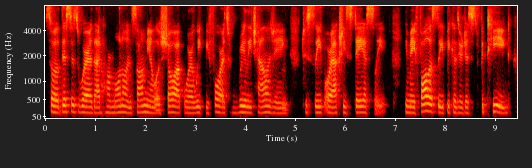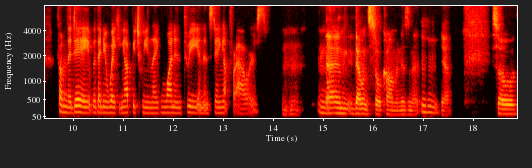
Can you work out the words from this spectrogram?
So, this is where that hormonal insomnia will show up, where a week before it's really challenging to sleep or actually stay asleep. You may fall asleep because you're just fatigued from the day, but then you're waking up between like one and three and then staying up for hours. Mm-hmm. And, that, and that one's so common, isn't it? Mm-hmm. Yeah. So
